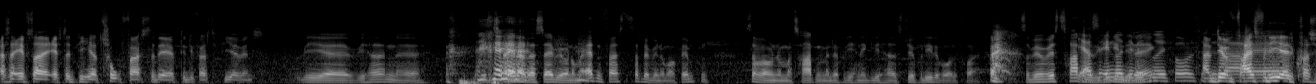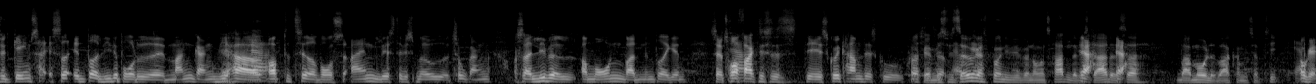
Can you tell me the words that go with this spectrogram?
Altså efter, efter de her to første der, efter de første fire events? Vi, øh, vi havde en, øh, en træner, der sagde, at vi var nummer 18 først, så blev vi nummer 15. Så var vi nummer 13, men det var fordi, han ikke lige havde styr på leaderboardet, tror jeg. Så vi var vist 13, ja, så ændrede det vist noget i forhold til Jamen, det, det var faktisk fordi, at CrossFit Games har siddet ændret leaderboardet øh, mange gange. Vi ja. har ja. opdateret vores egen liste, vi smed ud to gange, og så alligevel om morgenen var den ændret igen. Så jeg tror ja. faktisk, at det er sgu ikke ham, det skulle CrossFit. Okay, hvis vi tager okay. udgangspunkt i, at vi var nummer 13, da vi ja. startede, ja. så var målet bare at komme i top 10. Ja. Okay.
